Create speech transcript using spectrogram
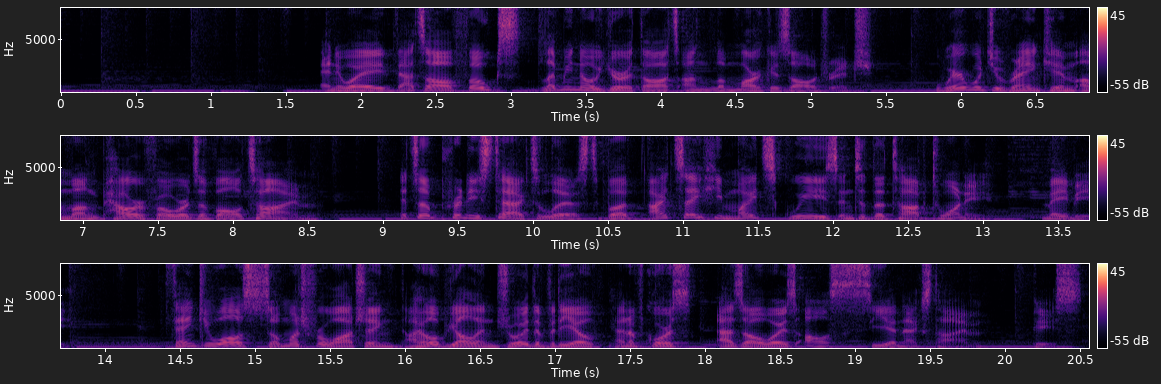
Anyway, that's all folks. Let me know your thoughts on LaMarcus Aldridge. Where would you rank him among power forwards of all time? It's a pretty stacked list, but I'd say he might squeeze into the top 20. Maybe. Thank you all so much for watching, I hope y'all enjoyed the video, and of course, as always, I'll see you next time. Peace.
